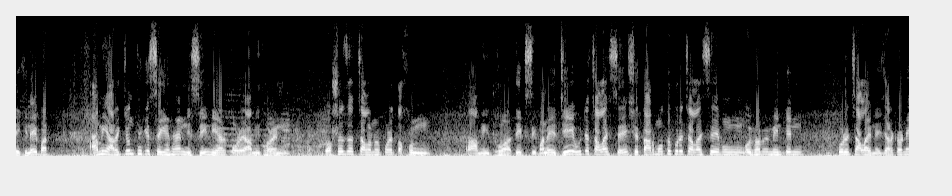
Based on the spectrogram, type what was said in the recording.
দেখি নাই। বাট আমি আরেকজন থেকে সেকেন্ড হ্যান্ড নিছি নেওয়ার পরে আমি ধরেন দশ হাজার চালানোর পরে তখন আমি ধোয়া দেখছি। মানে যে ওইটা চালাইছে, সে তার মতো করে চালাইছে এবং ওইভাবে মেনটেন করে চালায় নাই, যার কারণে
